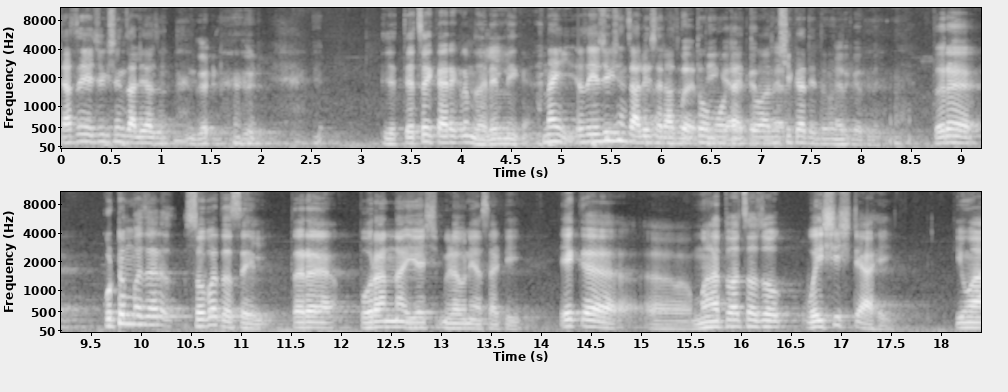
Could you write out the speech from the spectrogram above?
त्याचं एज्युकेशन चालू आहे अजून गुड गुड त्याचाही कार्यक्रम झालेला नाही का? नाही त्याचं एज्युकेशन चालू आहे सर अजून. बरं, तो ठीक मोठा आहे तो अजून नाही, शिकत येतो हरकत नाही. तर अ, कुटुंब जर सोबत असेल तर अ, पोरांना यश मिळवण्यासाठी एक महत्त्वाचा जो वैशिष्ट्य आहे किंवा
